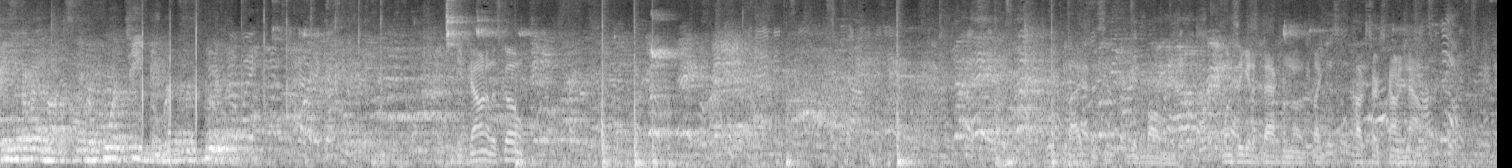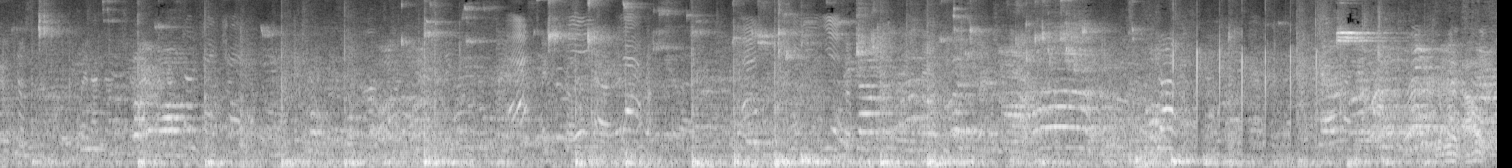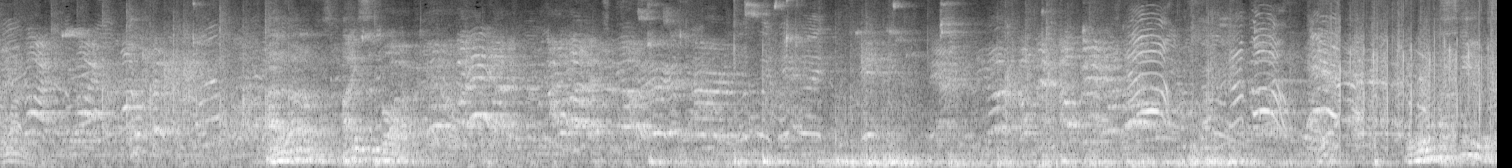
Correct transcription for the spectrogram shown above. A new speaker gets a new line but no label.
For the number 14, Redford.
Keep counting. Let's go. Five. Get the ball in. Once they get it back from the like clock starts counting now. Get it out. Come on.
Out of bounds, Bison ball. Everyone steals.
